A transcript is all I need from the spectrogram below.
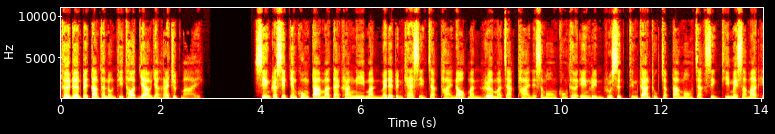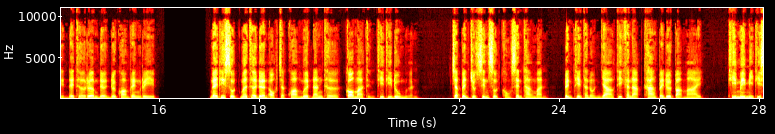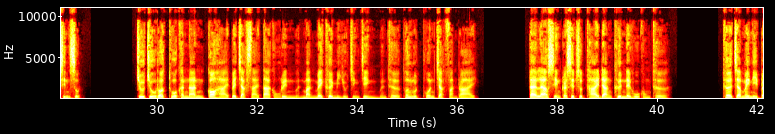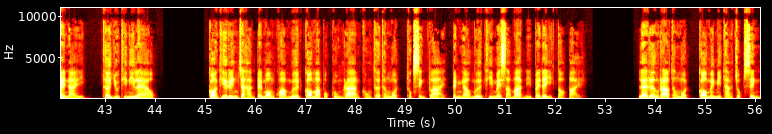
เธอเดินไปตามถนนที่ทอดยาวอย่างไร้จุดหมาย เสียงกระซิบยังคงตามมาแต่ครั้งนี้มันไม่ได้เป็นแค่เสียงจากภายนอกมันเริ่มมาจากภายในสมองของเธอเองรินรู้สึกถึงการถูกจับตามองจากสิ่งที่ไม่สามารถเห็นได้เธอเริ่มเดินด้วยความเร่งรีบในที่สุดเมื่อเธอเดินออกจากความมืดนั้นเธอก็มาถึงที่ที่ดูเหมือน จะเป็นจุดสิ้นสุดของเส้นทางมัน เป็นเพียงถนนยาวที่ขนาบข้างไปด้วยป่าไม้ ที่ไม่มีที่สิ้นสุด จู่ๆรถทัวร์คันนั้นก็หายไปจากสายตาของรินเหมือนมันไม่เคยมีอยู่จริง ๆ เหมือนเธอเพิ่งหลุดพ้นจากฝันร้าย แต่แล้วเสียงกระซิบสุดท้ายดังขึ้นในหูของเธอ เธอจะไม่หนีไปไหน เธออยู่ที่นี่แล้ว ก่อนที่รินจะหันไปมองความมืดก็มาปกคลุมร่างของเธอทั้งหมดทุกสิ่งกลายเป็นเงามืดที่ไม่สามารถหนีไปได้อีกต่อไป และเรื่องราวทั้งหมดก็ไม่มีทางจบสิ้น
